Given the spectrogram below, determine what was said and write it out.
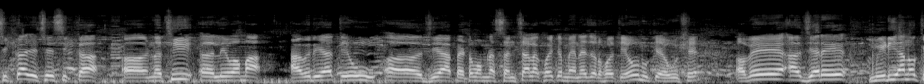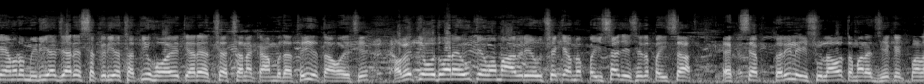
સિક્કા જે છે, સિક્કા નથી લેવામાં આવી રહ્યા તેવું જે આ પેટ્રોલ પંપના સંચાલક હોય કે મેનેજર હોય તેઓનું કહેવું છે. હવે જ્યારે મીડિયાનો કેમેરો, મીડિયા જ્યારે સક્રિય થતી હોય, ત્યારે અચ્છા અચ્છાના કામ બધા થઈ જતા હોય છે. હવે તેઓ દ્વારા એવું કહેવામાં આવી રહ્યું છે કે અમે પૈસા જે છે તે પૈસા એક્સેપ્ટ કરી લઈશું. લાવો, તમારા જે કંઈક પણ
